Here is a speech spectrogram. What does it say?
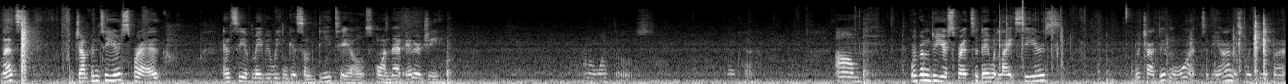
let's jump into your spread and see if maybe we can get some details on that energy. I don't want those. Okay. Um, we're going to do your spread today with Light Seer's, which I didn't want, to be honest with you, but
